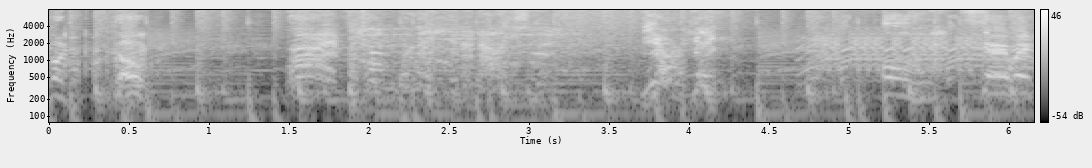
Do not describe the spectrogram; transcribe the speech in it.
Go! I've come to make an announcement. You think oh, Damn it!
